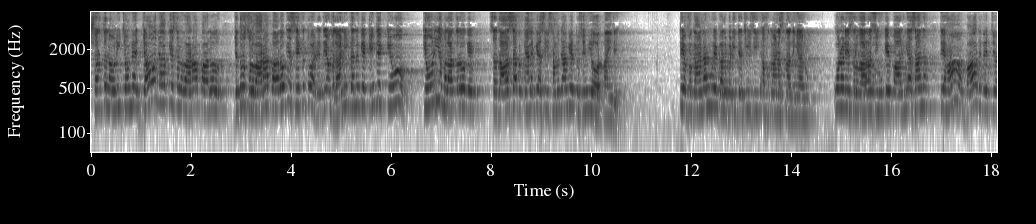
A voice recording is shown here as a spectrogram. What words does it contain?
ਸ਼ਰਤ ਲਾਉਣੀ ਚਾਹੁੰਦਾ, ਜਾਓ ਜਾ ਕੇ ਸਲਵਾਰਾਂ ਪਾ ਲਓ। ਜਦੋਂ ਸਲਵਾਰਾਂ ਪਾ ਲੋਗੇ, ਸਿੱਖ ਤੁਹਾਡੇ ਤੇ ਹਮਲਾ ਨਹੀਂ ਕਰਨਗੇ। ਕਹਿੰਦੇ, ਕਿਉਂ? ਕਿਉਂ ਨਹੀਂ ਹਮਲਾ ਕਰੋਗੇ? ਸਰਦਾਰ ਸਾਹਿਬ ਕਹਿਣ ਲੱਗੇ, ਅਸੀਂ ਸਮਝਾਂਗੇ, ਤੁਸੀਂ ਵੀ ਔਰਤਾਂ ਹੀ ਜੇ। ਤੇ ਅਫਗਾਨਾਂ ਨੂੰ ਇਹ ਗੱਲ ਬੜੀ ਜਚੀ ਸੀ, ਅਫਗਾਨਿਸਤਾਨੀਆਂ ਨੂੰ। ਉਹਨਾਂ ਨੇ ਸਲਵਾਰਾਂ ਸਿਉ ਕੇ ਪਾ ਲੀਆਂ ਸਨ ਤੇ ਹਾਂ, ਬਾਅਦ ਵਿੱਚ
